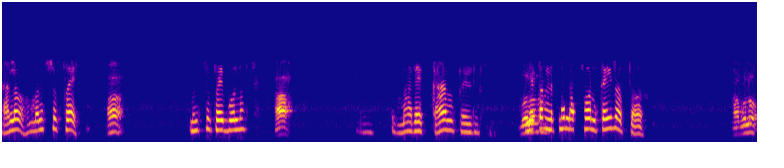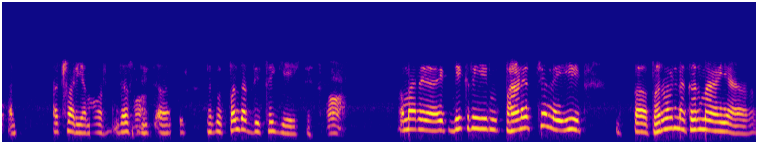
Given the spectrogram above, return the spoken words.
હાલો મનસુખભાઈ. હા. મનસુખભાઈ બોલો. હા. મારે કામ પડ્યું. મેં તમને પેલા ફોન કર્યો તો. હા બોલો. અઠવાડિયા મોર દસ દી લગભગ પંદર દી થઈ ગયા છે. અમારે એક દીકરી ભાણેજ છે ને એ ભરવાડના ઘરમાં અહીંયા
